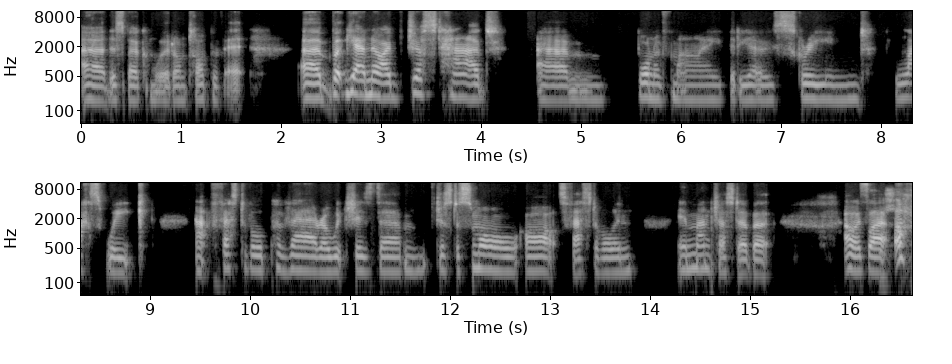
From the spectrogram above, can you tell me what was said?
uh, the spoken word on top of it. Uh, but yeah, no, I've just had um, one of my videos screened last week at Festival Pavera, which is um, just a small arts festival in in Manchester. But I was like, oh,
